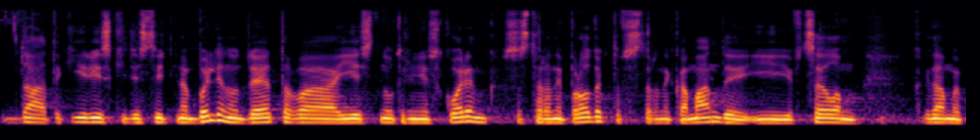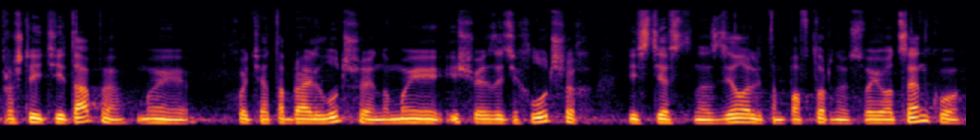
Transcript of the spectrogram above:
Да, такие риски действительно были, но для этого есть внутренний скоринг со стороны продуктов, со стороны команды, и в целом, когда мы прошли эти этапы, мы хоть и отобрали лучшие, но мы еще из этих лучших, естественно, сделали там повторную свою оценку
